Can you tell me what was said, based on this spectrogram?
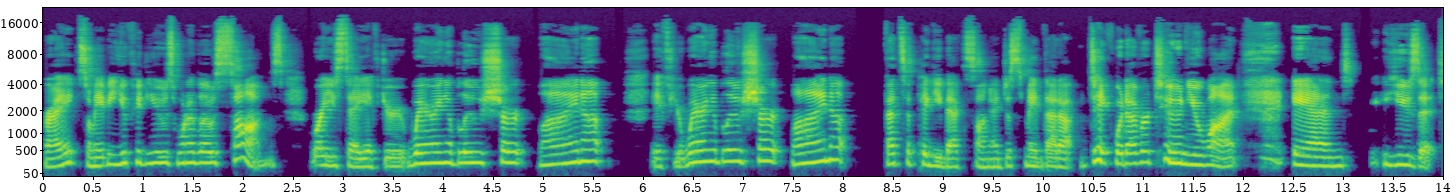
right? So maybe you could use one of those songs where you say, if you're wearing a blue shirt, line up. If you're wearing a blue shirt, line up. That's a piggyback song. I just made that up. Take whatever tune you want and use it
